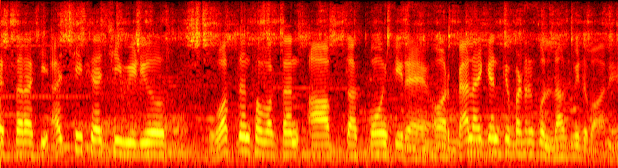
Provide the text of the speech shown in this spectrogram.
इस तरह की अच्छी से अच्छी वीडियो वक्ता फ़वक्ता आप तक पहुँचती रहे और बेल आइकन के बटन को लाजमी दबा लें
